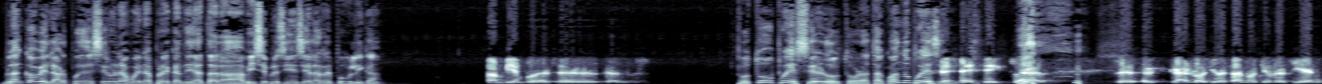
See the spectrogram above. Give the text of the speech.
¿Blanca Velar puede ser una buena precandidata a la vicepresidencia de la República? También puede ser, Carlos. Pero todo puede ser, doctor. ¿Hasta cuándo puede ser? claro. Eh, Carlos, yo esta noche recién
